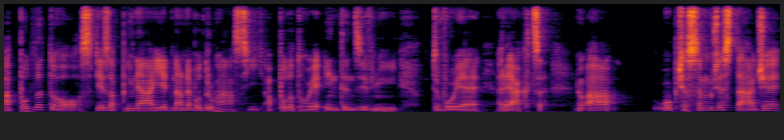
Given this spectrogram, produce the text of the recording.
a podle toho se ti zapíná jedna nebo druhá síť a podle toho je intenzivní tvoje reakce. No a občas se může stát, že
